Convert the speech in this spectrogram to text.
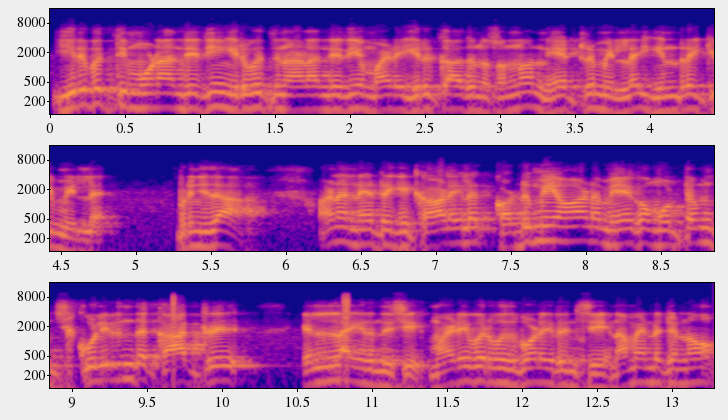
இருபத்தி மூணாம் தேதியும் இருபத்தி நாலாம் தேதியும் மழை இருக்காதுன்னு சொன்னோம். நேற்றும் இல்லை இன்றைக்கும் இல்லை. புரிஞ்சுதா? ஆனால் நேற்றைக்கு காலையில் கடுமையான மேகமூட்டம் குளிர்ந்த காற்று எல்லாம் இருந்துச்சு. மழை வருவது போல இருந்துச்சு. நம்ம என்ன சொன்னோம்?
